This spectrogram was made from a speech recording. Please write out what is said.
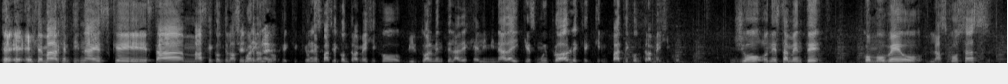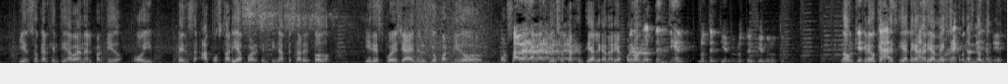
Eh, eh, el, tema de Argentina es que está más que contra las cuerdas, ¿no? que, un empate contra México virtualmente la deja eliminada y que es muy probable que, empate contra México. Yo honestamente, como veo las cosas, pienso que Argentina va a ganar el partido. Hoy apostaría por Argentina a pesar de todo. Y después ya en el último partido, por supuesto, pienso que Argentina le ganaría a Polonia. Pero no te entiendo, no te entiendo, no te entiendo, no te entiendo. No, creo que Argentina le ganaría a México, honestamente.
